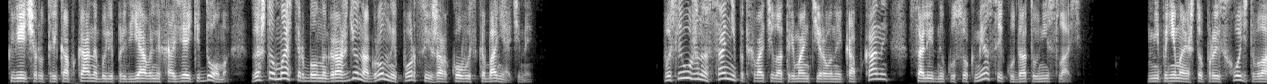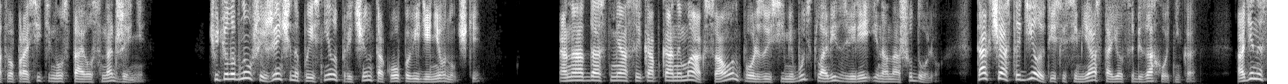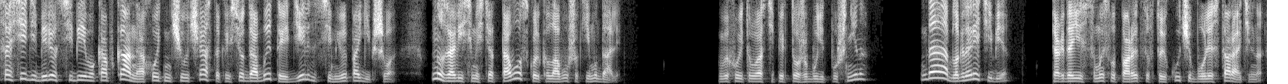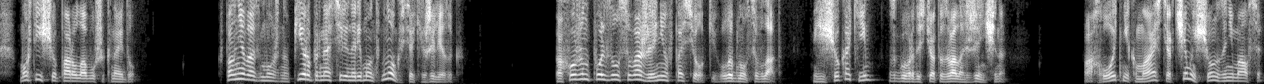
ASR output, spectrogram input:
К вечеру три капкана были предъявлены хозяйке дома, за что мастер был награжден огромной порцией жаркого из кабанятины. После ужина Санни подхватила отремонтированные капканы, солидный кусок мяса и куда-то унеслась. Не понимая, что происходит, Влад вопросительно уставился на Дженни. Чуть улыбнувшись, женщина пояснила причину такого поведения внучки. Она отдаст мясо и капканы Максу, а он, пользуясь ими, будет ловить зверей и на нашу долю. Так часто делают, если семья остается без охотника. Один из соседей берет себе его капканы, охотничий участок и все добытое делит с семьей погибшего. Ну, в зависимости от того, сколько ловушек ему дали. Выходит, у вас теперь тоже будет пушнина? Да, благодаря тебе. Тогда есть смысл порыться в той куче более старательно. Может, еще пару ловушек найду. Вполне возможно. Пьеру приносили на ремонт много всяких железок. Похоже, он пользовался уважением в поселке, улыбнулся Влад. «Еще каким?» — с гордостью отозвалась женщина. «Охотник, мастер, чем еще он занимался?»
